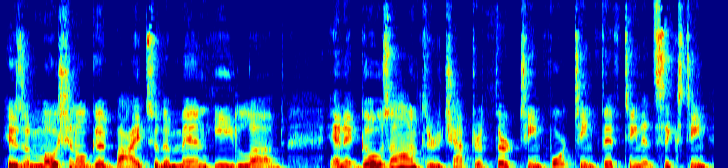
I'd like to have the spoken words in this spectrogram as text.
his emotional goodbye to the men he loved. And it goes on through chapter 13, 14, 15, and 16.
